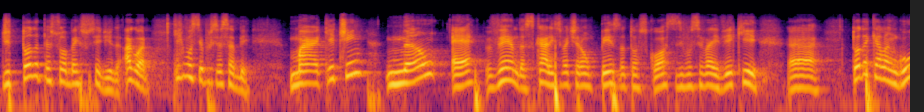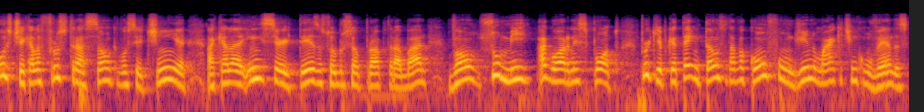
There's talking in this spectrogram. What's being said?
de toda pessoa bem-sucedida. Agora, o que você precisa saber? Marketing não é vendas. Cara, isso vai tirar um peso das tuas costas e você vai ver que é, toda aquela angústia, aquela frustração que você tinha, aquela incerteza sobre o seu próprio trabalho vão sumir agora nesse ponto. Por quê? Porque até então você estava confundindo marketing com vendas.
